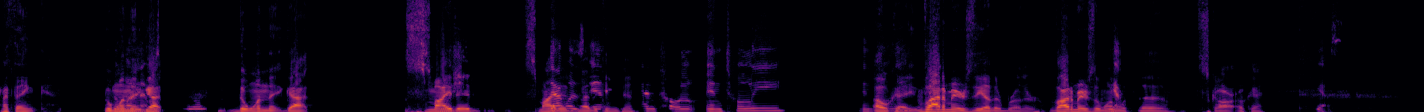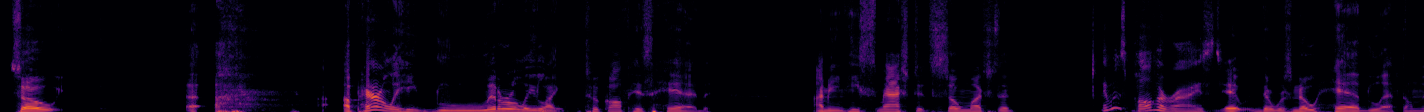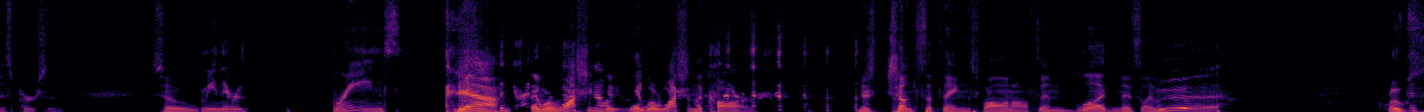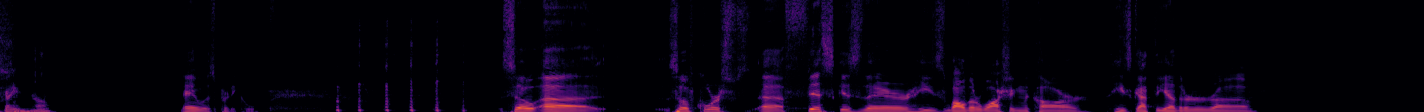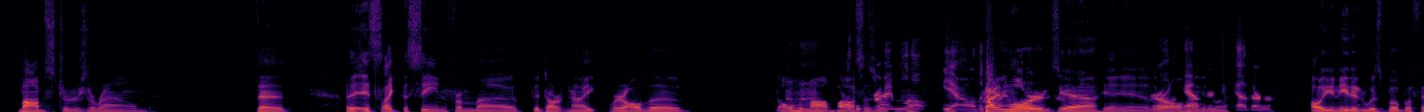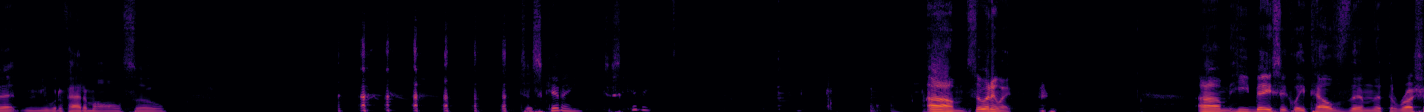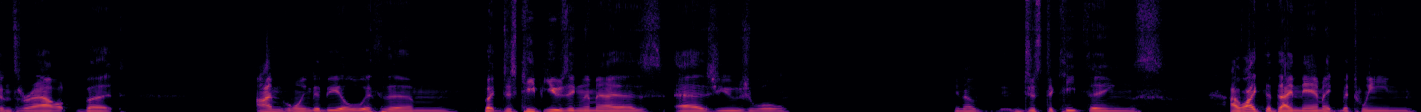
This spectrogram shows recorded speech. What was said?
I think the, one, that, got was the one that got smited smited by the in- kingpin. Antol- Antoli. Antoli? Okay, Vladimir's the other brother. Vladimir's the one Yeah. with the scar. Okay, Yes. so uh, apparently he literally like took off his head. I mean, he smashed it so much that It was pulverized. it there was no head left on this person. So I mean, there was brains. yeah, The they were washing the, they were washing the car. There's chunks of things falling off, and blood, and it's like, "Ugh." Gross. It was pretty cool. so uh so of course uh Fisk is there. He's while they're washing the car. He's got the other uh mobsters around. The it's like the scene from uh, the Dark Knight where all the all the Mhm. mob All the bosses crime are lo- yeah, all the crime lords. Yeah, yeah, yeah. They're all hanging gathered around. together. All you needed was Boba Fett, and you would have had them all. So, just kidding, just kidding. Um. So anyway, um, he basically tells them that the Russians are out, but I'm going to deal with them, but just keep using them as as usual. You know, just to keep things. I like the dynamic between.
